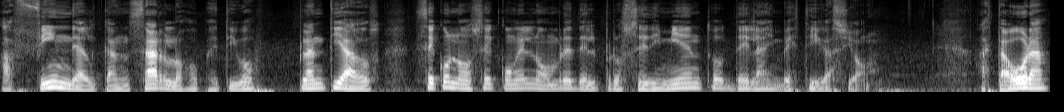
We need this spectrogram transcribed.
a fin de alcanzar los objetivos planteados se conoce con el nombre del procedimiento de la investigación. Hasta ahora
